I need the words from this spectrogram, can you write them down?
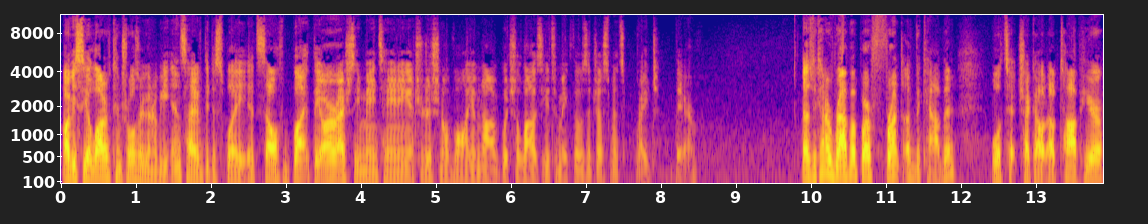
Obviously, a lot of controls are going to be inside of the display itself, but they are actually maintaining a traditional volume knob, which allows you to make those adjustments right there. As we kind of wrap up our front of the cabin, we'll t- check out up top here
